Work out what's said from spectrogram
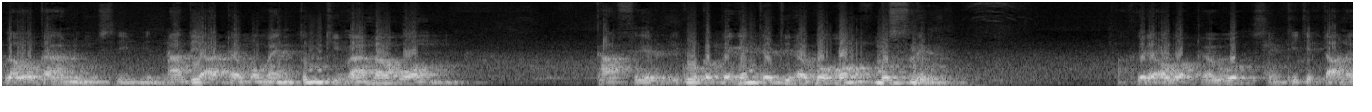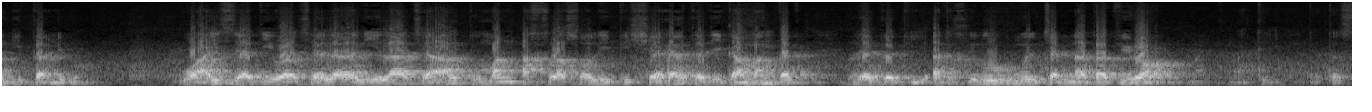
law kanu muslimin. Nanti ada momentum di mana wong kafir. Iku kepengen jadi napa wong muslim. Akhirnya Allah dawuh sing diciptakno kita niku. Wa izzati wa jalali la ja'altu man akhlasa li bi syahadati kamang kad zabati adkhiluhumul jannata bi rahmati. Terus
